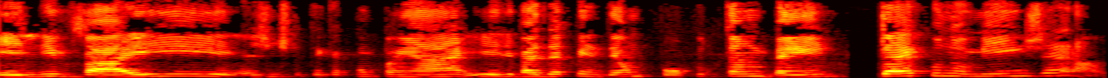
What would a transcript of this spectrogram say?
ele vai, a gente vai ter que acompanhar e ele vai depender um pouco também da economia em geral.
